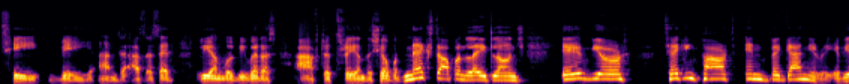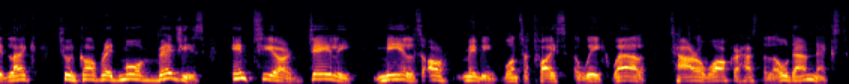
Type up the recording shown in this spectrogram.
TV. And as I said, Leon will be with us after three on the show. But next up on late lunch, if you're taking part in veganuary. If you'd like to incorporate more veggies into your daily meals or maybe once or twice a week, well, Tara Walker has the lowdown next.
